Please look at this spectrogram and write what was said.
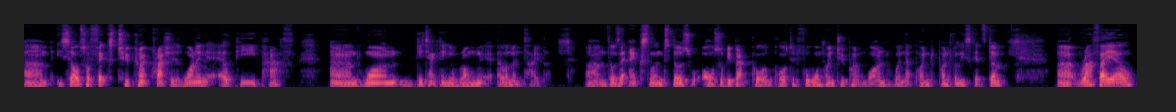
Um, he's also fixed two cr- crashes, one in LPE path and one detecting a wrong element type. Um, those are excellent. Those will also be backported for 1.2.1 when that point, point release gets done. Uh, Raphael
